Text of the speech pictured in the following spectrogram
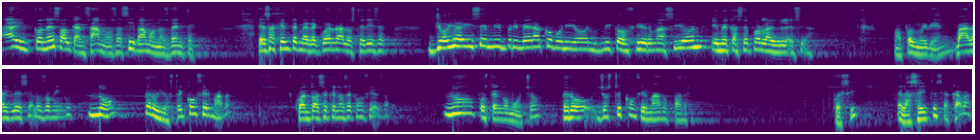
ay, con eso alcanzamos, así vámonos, vente. Esa gente me recuerda a los que dicen, yo ya hice mi primera comunión, mi confirmación y me casé por la iglesia. No, pues muy bien. ¿Va a la iglesia los domingos? No, pero yo estoy confirmada. ¿Cuánto hace que no se confiesa? No, pues tengo mucho, pero yo estoy confirmado, Padre. Pues sí, el aceite se acaba.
